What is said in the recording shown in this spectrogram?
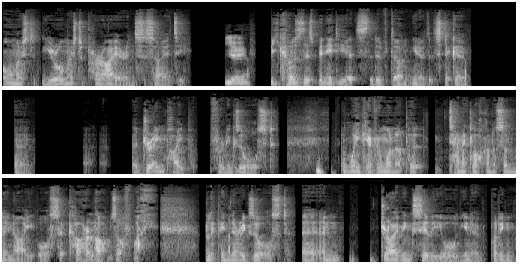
almost you're almost a pariah in society. Yeah, yeah. Because there's been idiots that have done, you know, that stick a a, a drain pipe for an exhaust and wake everyone up at 10 o'clock on a Sunday night or set car alarms off by blipping their exhaust uh, and driving silly or, you know, putting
